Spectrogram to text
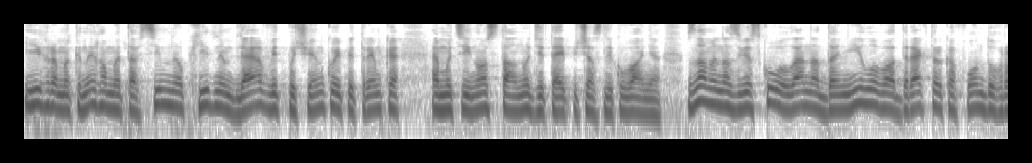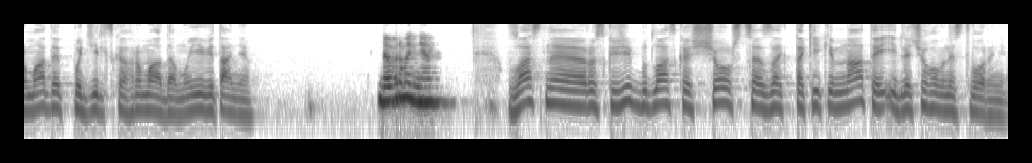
іграми, книгами та всім необхідним для відпочинку і підтримки емоційного стану дітей під час лікування. З нами на зв'язку Олена Данілова, директорка фонду громади Подільська громада. Мої вітання. Доброго дня. Власне, розкажіть, будь ласка, що ж це за такі кімнати і для чого вони створені?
